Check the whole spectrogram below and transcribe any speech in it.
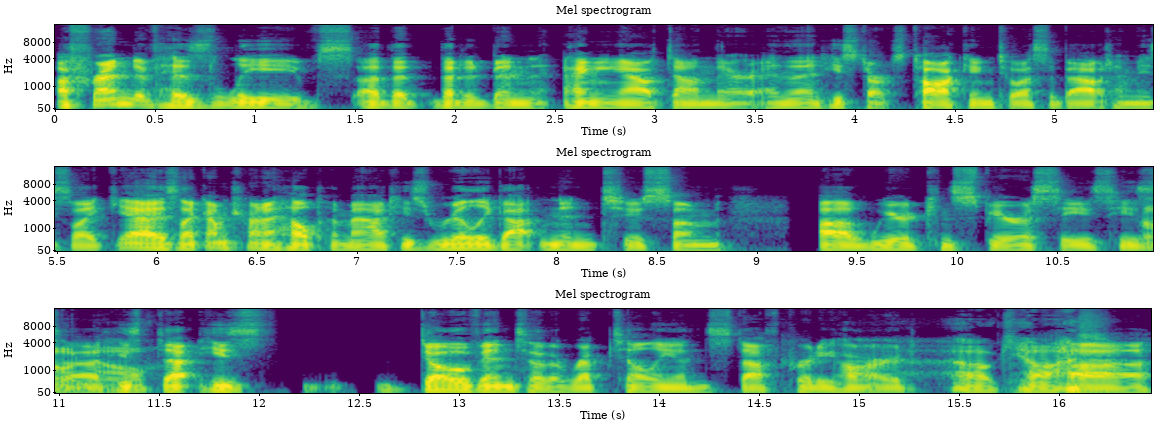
A friend of his leaves uh, that that had been hanging out down there, and then he starts talking to us about him. He's like, "Yeah, he's like, I'm trying to help him out. He's really gotten into some uh, weird conspiracies. He's Oh, uh, he's no. d- he's dove into the reptilian stuff pretty hard. oh god. Uh,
